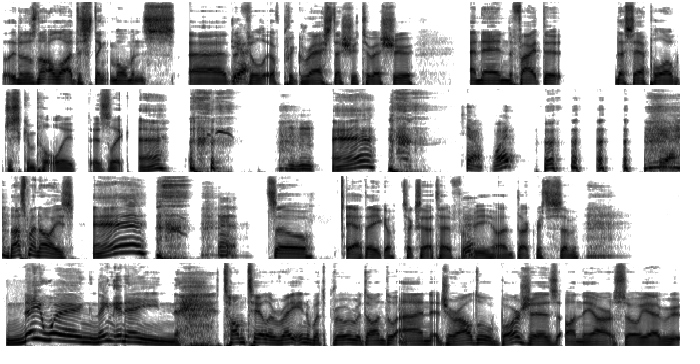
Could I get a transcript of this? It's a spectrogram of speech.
you know there's not a lot of distinct moments uh, that Yeah. feel like have progressed issue to issue, and then the fact that this epilogue just completely is like eh hmm eh Yeah. What? Yeah. that's my noise eh Eh. so yeah there you go six out of ten for Yeah. me on Dark Crisis seven. Nightwing 99. Tom Taylor writing with Bro Redondo and Geraldo Borges on the art. So yeah, we,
